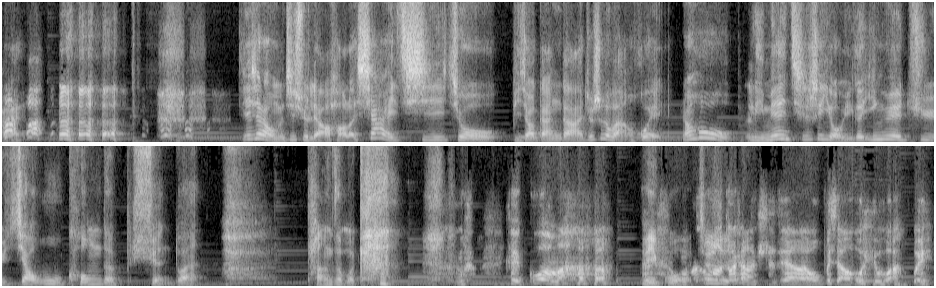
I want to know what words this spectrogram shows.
白。接下来我们继续聊好了，下一期就比较尴尬，就是个晚会，然后里面其实有一个音乐剧叫《悟空》的选段，唐怎么看？可以过吗？可以 过。我们录了多长时间了？我不想为晚会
